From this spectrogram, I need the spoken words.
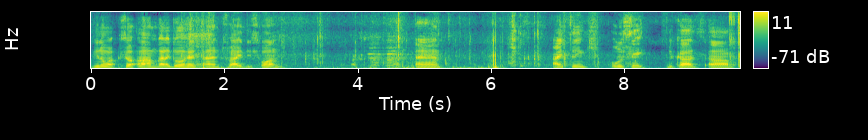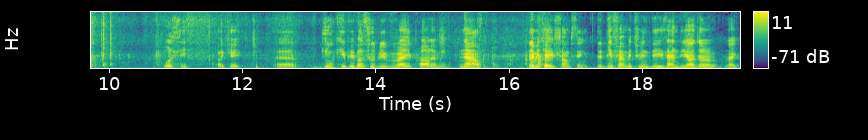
you know what? So I'm gonna go ahead and try this one. And I think we'll see because um, we'll see. Okay. Uh, Juki people should be very proud of me. Now, let me tell you something. The difference between these and the other, like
